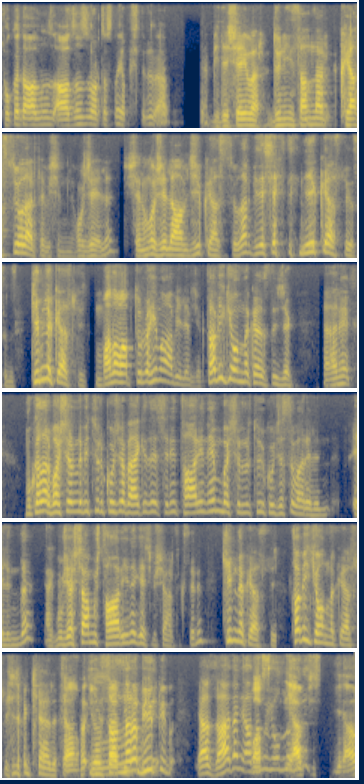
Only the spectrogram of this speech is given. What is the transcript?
tokada alnınız ağzınızın ortasına yapıştırır abi. Bir de şey var. Dün insanlar kıyaslıyorlar tabii şimdi Hoca ile. Şenol Hoca ile Avcı'yı kıyaslıyorlar. Bir de şey niye kıyaslıyorsunuz? Kimle kıyaslayacak? Manav Abdurrahim abiyle diyecek. Tabii ki onunla kıyaslayacak. Yani bu kadar başarılı bir Türk hoca belki de senin tarihin en başarılı Türk hocası var elin, elinde. Yani bu yaşanmış tarihine geçmiş artık senin. Kimle kıyaslayacak? Tabii ki onunla kıyaslayacak yani. Ya, İnsanlara büyük bir ya zaten adamı Bas, yolladınız. Ya, ya,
